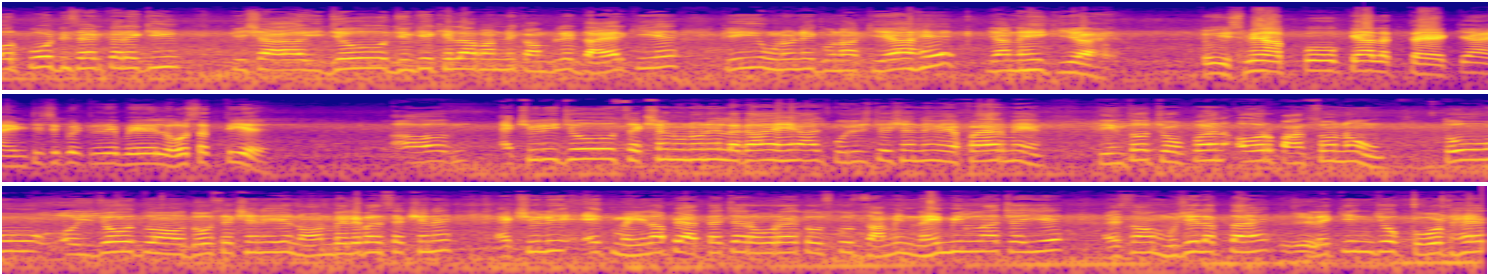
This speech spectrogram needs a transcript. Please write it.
और कोर्ट डिसाइड करेगी कि जो जिनके खिलाफ हमने कंप्लेंट दायर की है कि उन्होंने गुनाह किया है या नहीं किया है। तो इसमें आपको क्या लगता है क्या एंटीसिपेटरी बेल हो सकती है? एक्चुअली जो सेक्शन उन्होंने लगाए हैं आज पुलिस स्टेशन ने एफआईआर में तीन और पाँच सौ नौ तो जो दो, दो सेक्शन है ये नॉन अवेलेबल सेक्शन है। एक्चुअली एक महिला पे अत्याचार हो रहा है तो उसको जामीन नहीं मिलना चाहिए ऐसा मुझे लगता है। लेकिन जो कोर्ट है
